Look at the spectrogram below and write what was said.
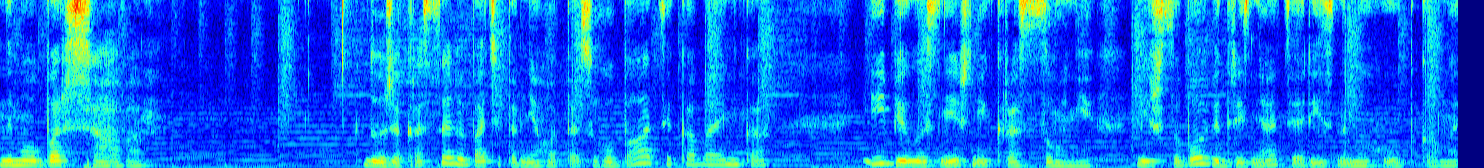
немов Варшава. Дуже красивий, бачите, в нього теж губа цікавенька. І білосніжні красуні. Між собою відрізняться різними губками.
